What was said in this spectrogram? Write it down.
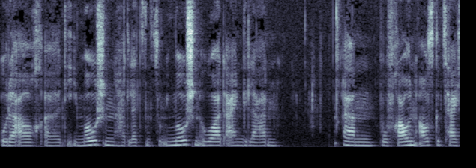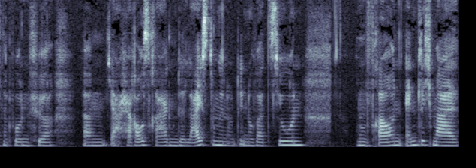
Oder auch äh, die Emotion hat letztens zum Emotion Award eingeladen, ähm, wo Frauen ausgezeichnet wurden für ähm, ja, herausragende Leistungen und Innovationen, um Frauen endlich mal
